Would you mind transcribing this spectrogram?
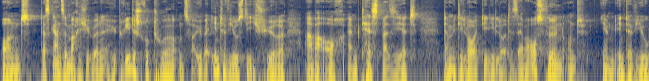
Und das Ganze mache ich über eine hybride Struktur und zwar über Interviews, die ich führe, aber auch ähm, testbasiert, damit die Leute, die die Leute selber ausfüllen und im Interview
